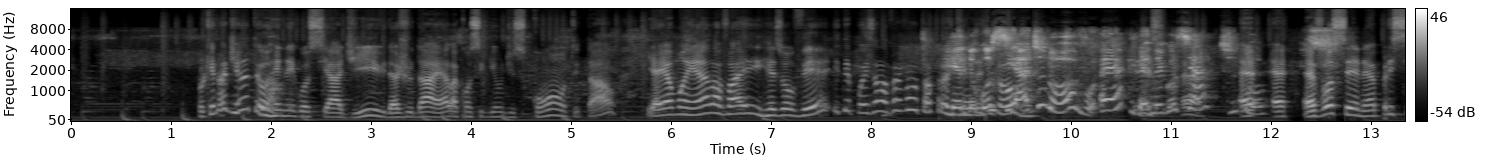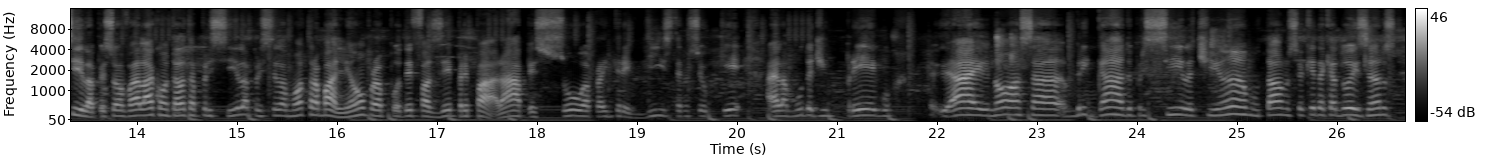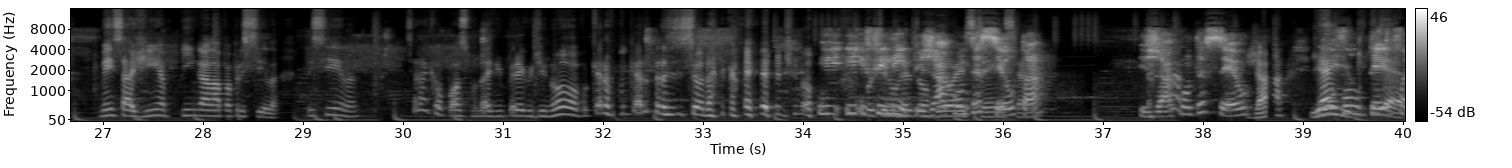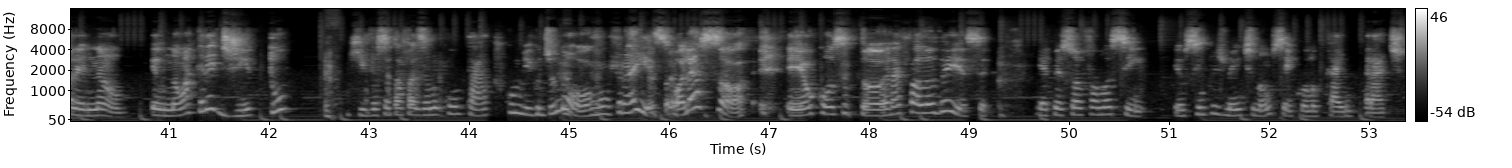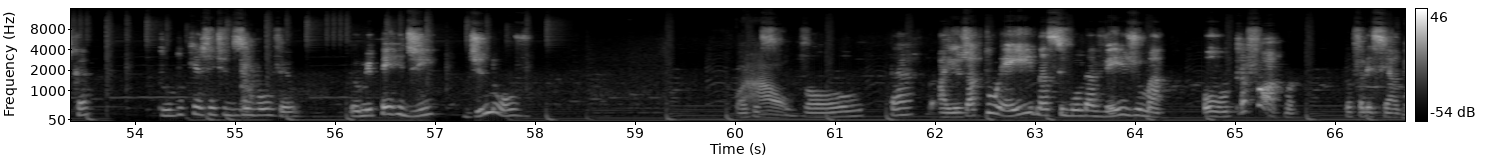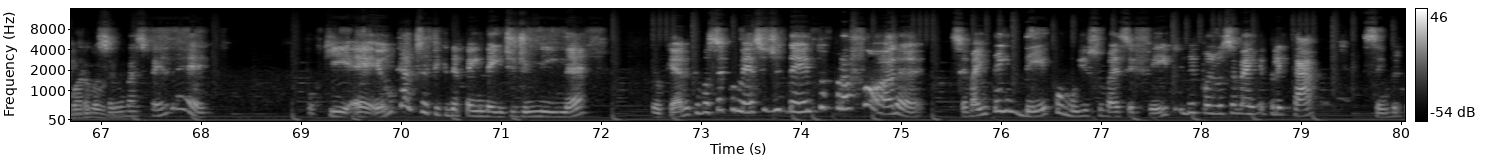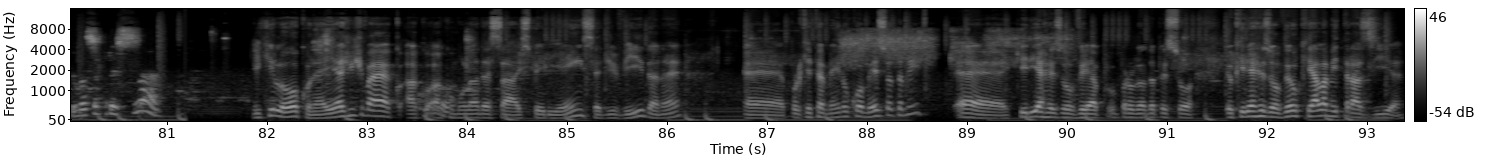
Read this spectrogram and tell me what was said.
Porque não adianta eu Não. renegociar a dívida, ajudar ela a conseguir um desconto e tal, e aí amanhã ela vai resolver e depois ela vai voltar para Renegociar de novo. É, renegociar de novo. é, é, é você, né? A Priscila. A pessoa vai lá, contrata a Priscila. A Priscila é mó trabalhão para poder fazer, preparar a pessoa para entrevista, não sei o quê. Aí ela muda de emprego. Ai, nossa, obrigado, Priscila, te amo, tal, não sei o quê. Daqui a dois anos, mensaginha pinga lá para Priscila. Priscila, será que eu posso mudar de emprego de novo? Quero, quero transicionar a carreira de novo. E, e, Felipe, já aconteceu, essência, tá? Já aconteceu. Já? E eu aí, que voltei que e falei, não, eu não acredito que você tá fazendo contato comigo de novo para isso. Olha só, eu, consultora, falando isso. E a pessoa falou assim: eu simplesmente não sei colocar em prática tudo que a gente desenvolveu. Eu me perdi de novo. Aí você volta. Aí eu já atuei na segunda vez de uma outra forma. Eu falei assim, agora você não vai se perder. Porque é, eu não quero que você fique dependente de mim, né? Eu quero que você comece de dentro para fora. Você vai entender como isso vai ser feito e depois você vai replicar sempre que você precisar. E que louco, né? E a gente vai acu- acu- acumulando essa experiência de vida, né? É, porque também no começo eu também é, queria resolver a- o problema da pessoa. Eu queria resolver o que ela me trazia.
